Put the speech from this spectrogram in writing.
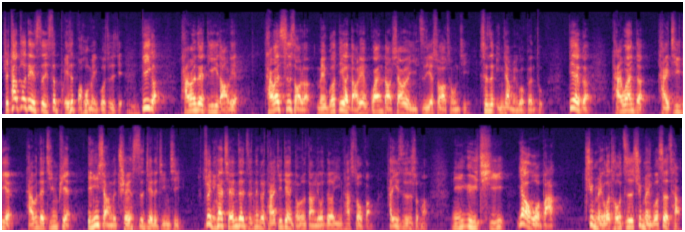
所以他做这件事是也是保护美国自己。第一个，台湾在第一岛链，台湾失守了，美国第二岛链关岛、夏威夷直接受到冲击，甚至影响美国本土。第二个，台湾的台积电、台湾的晶片影响了全世界的经济，所以你看前一阵子那个台积电董事长刘德英他受访，他意思是什么？你与其要我把去美国投资、去美国设厂，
